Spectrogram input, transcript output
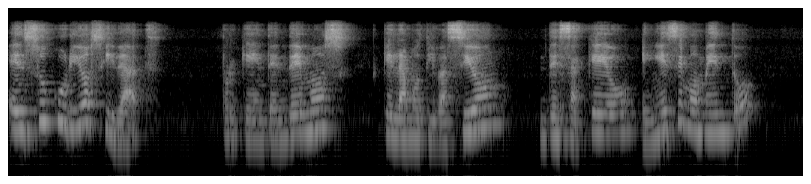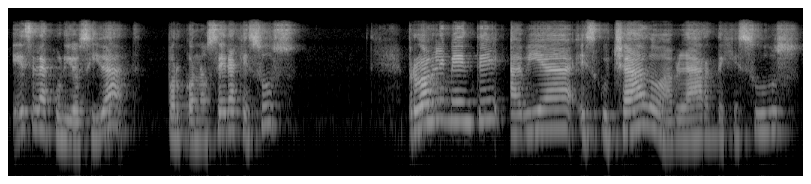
En su curiosidad, porque entendemos que la motivación de saqueo en ese momento es la curiosidad por conocer a Jesús. Probablemente había escuchado hablar de Jesús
